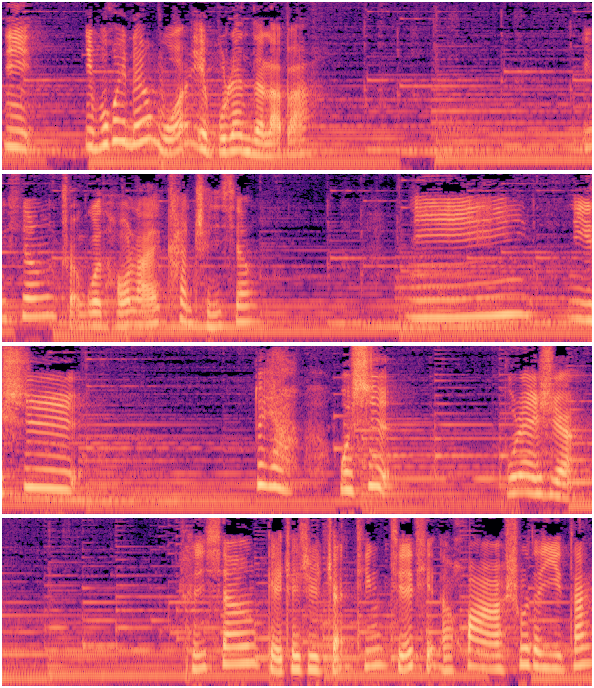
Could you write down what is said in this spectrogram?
你，你不会连我也不认得了吧？丁香转过头来看沉香，你你是？对呀，我是，不认识。沉香给这句斩钉截铁的话说的一呆，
